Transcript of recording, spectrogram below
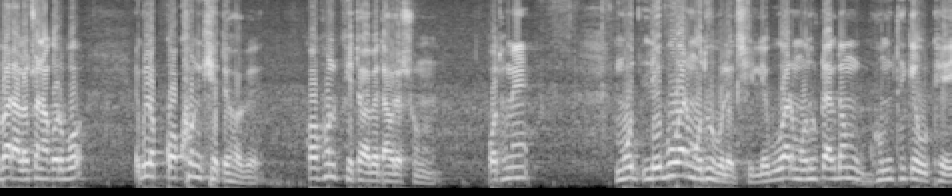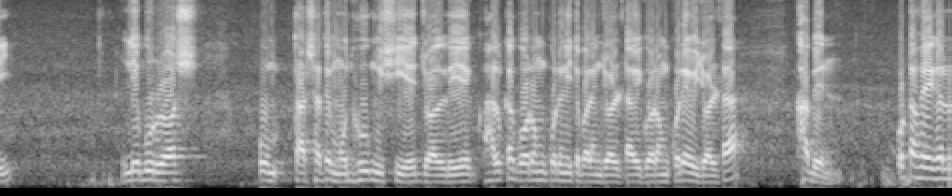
এবার আলোচনা করব এগুলো কখন খেতে হবে, কখন খেতে হবে তাহলে শুনুন। প্রথমে লেবু আর মধু বলেছি। লেবু আর মধুটা একদম ঘুম থেকে উঠেই লেবুর রস ও তার সাথে মধু মিশিয়ে জল দিয়ে হালকা গরম করে নিতে পারেন জলটা, ওই গরম করে ওই জলটা খাবেন। ওটা হয়ে গেল।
